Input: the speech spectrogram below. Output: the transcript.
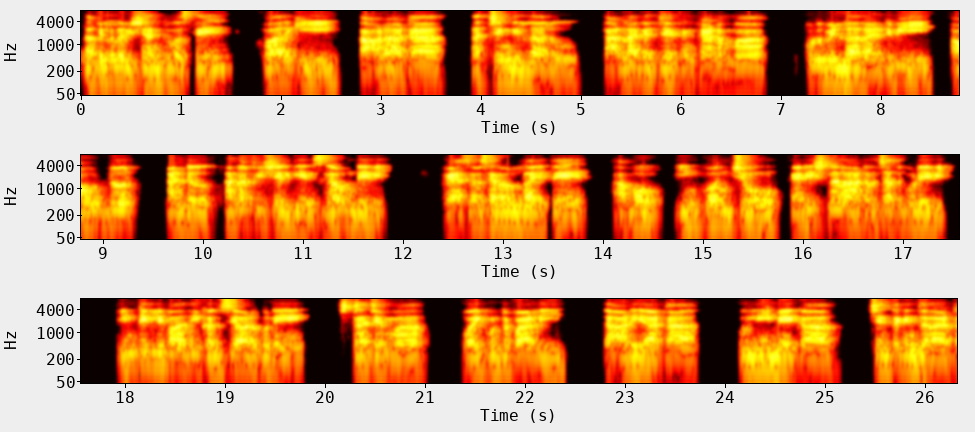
ఆ పిల్లల విషయానికి వస్తే వారికి తాడాట అచ్చంగిల్లాలు కాళ్ళాగజ్జ కంకాణమ్మ కుడుబిళ్ళ లాంటివి అవుట్డోర్ అండ్ అన్అఫీషియల్ గేమ్స్గా ఉండేవి. వేసవి సెలవుల్లో అయితే అబ్బో ఇంకొంచెం అడిషనల్ ఆటలు చదువుకుడేవి ఇంటిల్లిపాది కలిసి ఆడుకునే కృష్ణచెమ్మ వైకుంఠపాళి దాడి ఆట పులి మేక చింతగింజలాట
